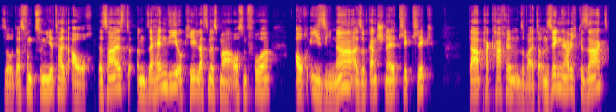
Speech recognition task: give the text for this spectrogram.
So, das funktioniert halt auch. Das heißt, unser Handy, okay, lassen wir es mal außen vor, auch easy, ne? Also ganz schnell, klick, klick, da paar Kacheln und so weiter. Und deswegen habe ich gesagt,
